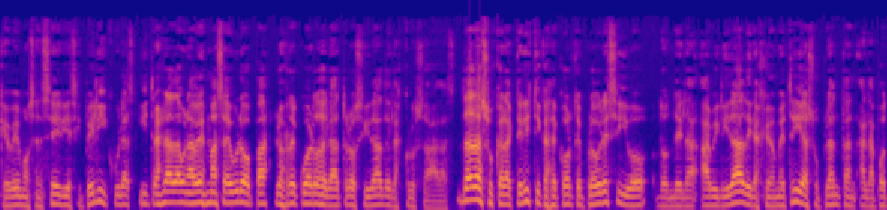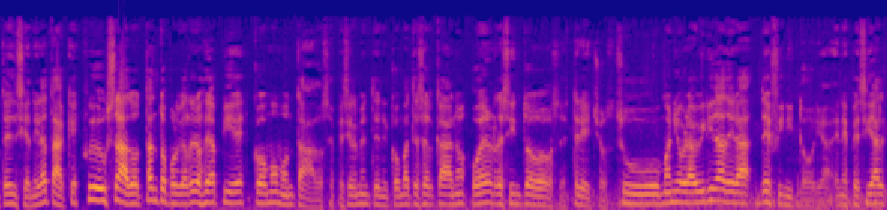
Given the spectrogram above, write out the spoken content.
que vemos en series y películas, y traslada una vez más a Europa los recuerdos de la atrocidad de las cruzadas. Dadas sus características de corte progresivo, donde la habilidad y la geometría suplantan a la potencia en el ataque, fue usado tanto por guerreros de a pie como montados, especialmente en el combate cercano o en recintos estrechos. Su maniobrabilidad era definitiva en especial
